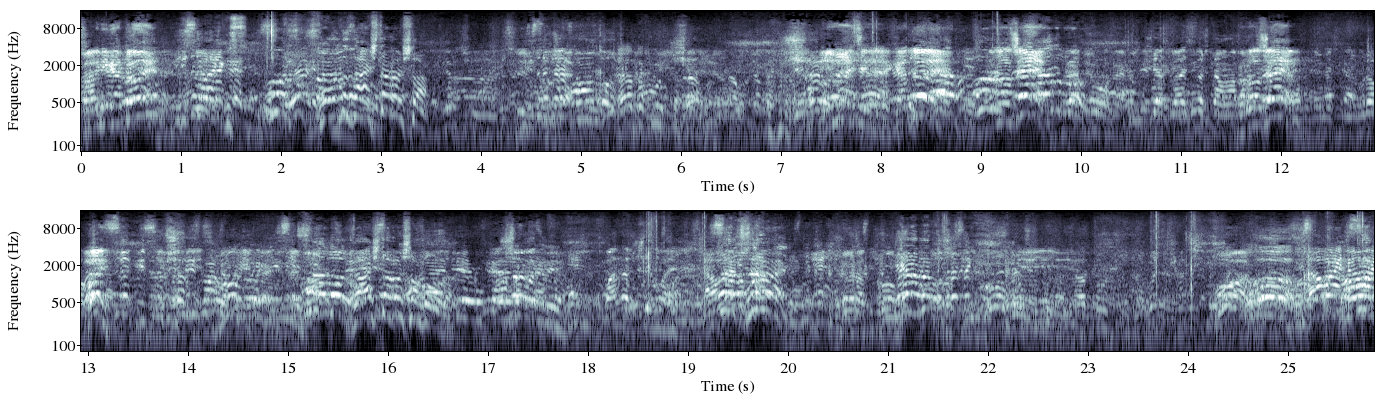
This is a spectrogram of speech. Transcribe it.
Парни готовы? Внимательно, готовы? Продолжаем? Продолжаем? Ой! Давай, давай!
